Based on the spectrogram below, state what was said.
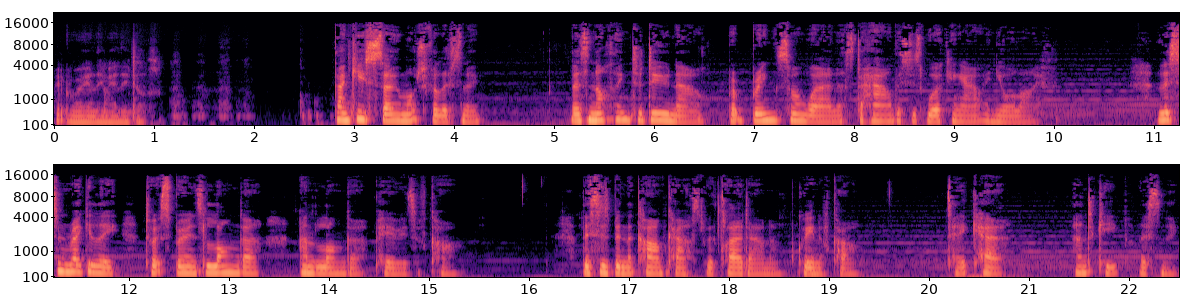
It really, really does. Thank you so much for listening. There's nothing to do now but bring some awareness to how this is working out in your life. Listen regularly to experience longer and longer periods of calm. This has been the Calmcast with Clare Downham, Queen of Calm. Take care and keep listening.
